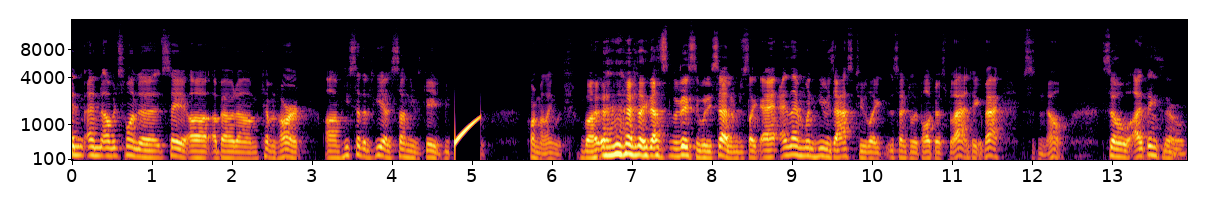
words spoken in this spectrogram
and and I just wanted to say uh, about um, Kevin Hart. Um, he said that if he had a son, he was gay. He'd the pardon my language, but like that's basically what he said. I'm just like, and then when he was asked to like essentially apologize for that and take it back, he said no. So I think So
